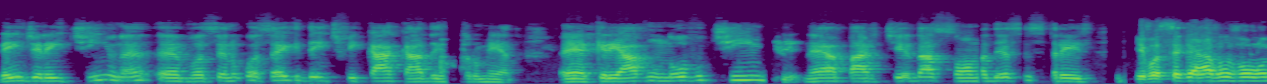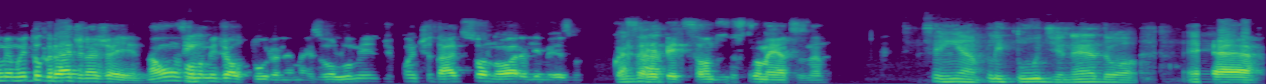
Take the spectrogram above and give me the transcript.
bem direitinho, né? É, você não consegue identificar cada instrumento. É, criava um novo timbre, né? A partir da soma desses três. E você ganhava um volume muito grande, né, Jair? Não um Sim. volume de altura, né? Mas volume de quantidade sonora ali mesmo, com Exato. essa repetição dos instrumentos, né? Sim, a amplitude, né? Do, é, é.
